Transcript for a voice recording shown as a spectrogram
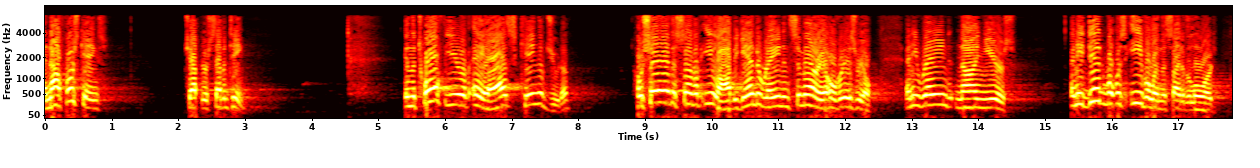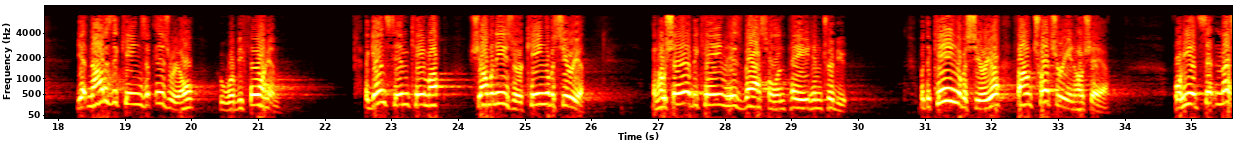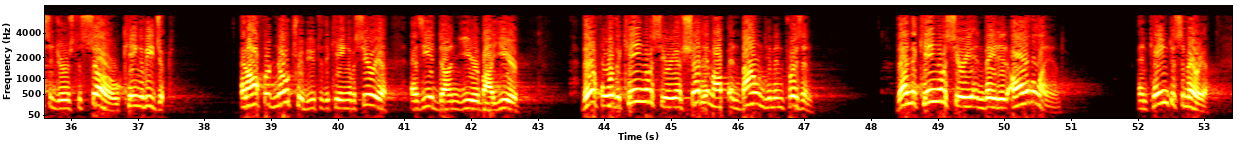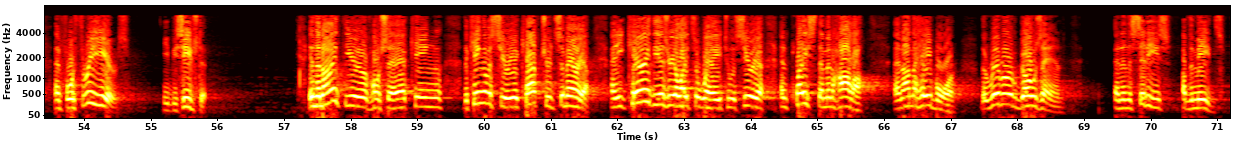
And now 1 Kings chapter 17. In the twelfth year of Ahaz, king of Judah, Hoshea the son of Elah began to reign in Samaria over Israel, and he reigned nine years. And he did what was evil in the sight of the Lord, yet not as the kings of Israel who were before him. Against him came up Shalmaneser, king of Assyria, and Hoshea became his vassal and paid him tribute. But the king of Assyria found treachery in Hoshea, for he had sent messengers to So, king of Egypt, and offered no tribute to the king of Assyria, as he had done year by year. Therefore the king of Assyria shut him up and bound him in prison. Then the king of Assyria invaded all the land and came to Samaria, and for three years he besieged it. In the ninth year of Hoshea, king, the king of Assyria captured Samaria, and he carried the Israelites away to Assyria and placed them in Halah and on the Habor, the river of Gozan, and in the cities of the Medes.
